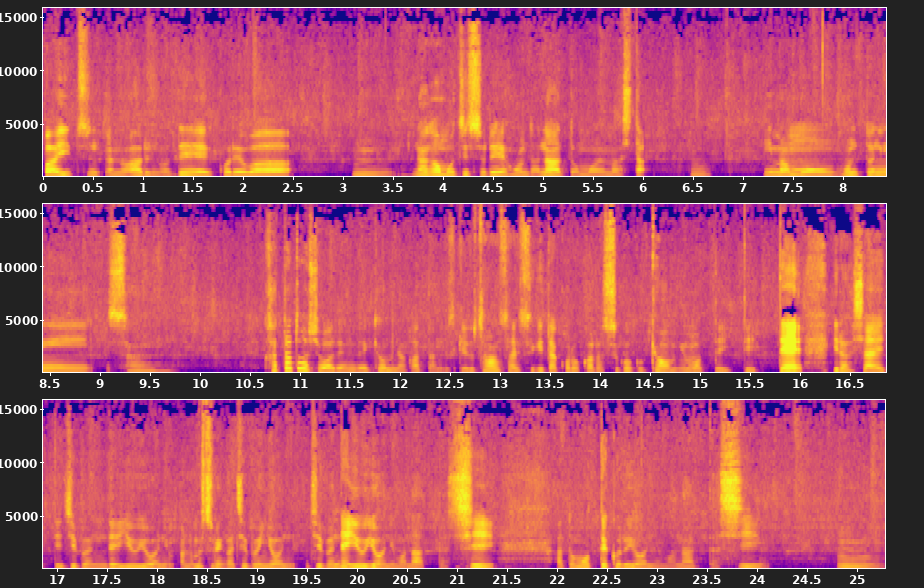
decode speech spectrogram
ぱいつあのあるのでこれは、うん、長持ちする絵本だなと思いました。うん、今もう本当に3買った当初は全然興味なかったんですけど3歳過ぎた頃からすごく興味持っていっていって「いらっしゃい」って自分で言うようにあの娘が自分ように自分で言うようにもなったしあと持ってくるようにもなったし、うん、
